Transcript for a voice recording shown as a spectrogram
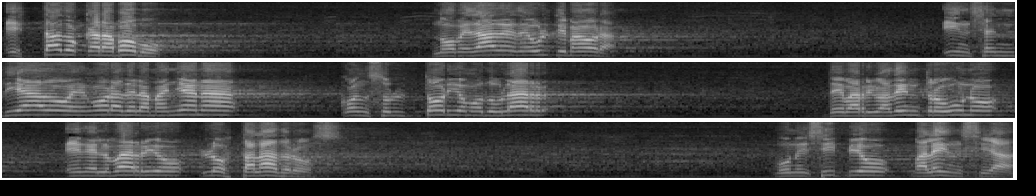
Estado Carabobo. Novedades de última hora. Incendiado en horas de la mañana consultorio modular de Barrio Adentro 1 en el barrio Los Taladros. Municipio Valencia.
